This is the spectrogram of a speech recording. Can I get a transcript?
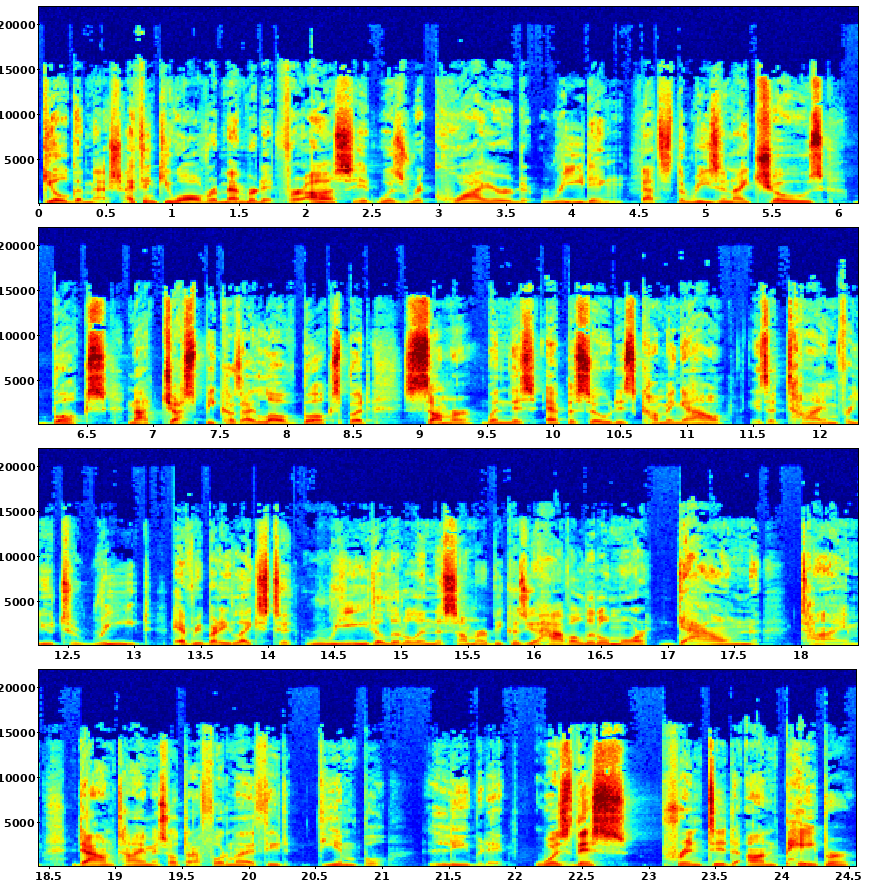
Gilgamesh. I think you all remembered it. For us, it was required reading. That's the reason I chose books, not just because I love books, but summer, when this episode is coming out, is a time for you to read. Everybody likes to read a little in the summer because you have a little more down time. Downtime es otra forma de decir tiempo libre. Was this printed on paper,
